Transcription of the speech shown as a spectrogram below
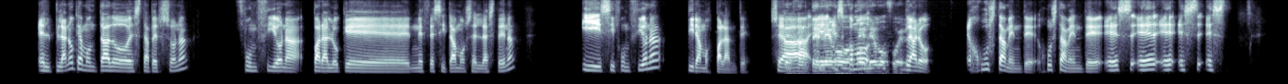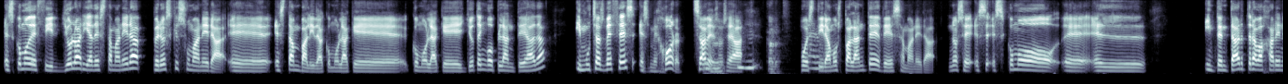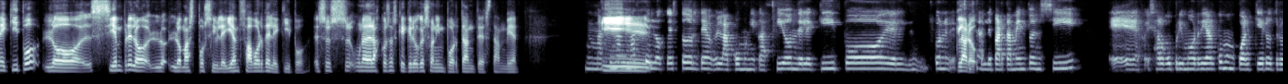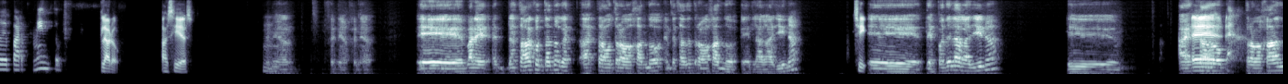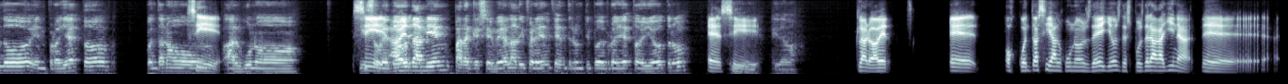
el plano que ha montado esta persona funciona para lo que necesitamos en la escena y si funciona, tiramos para adelante. O sea, e- es ego, como, claro, eh, justamente, justamente, es, eh, es, es, es como decir, yo lo haría de esta manera, pero es que su manera eh, es tan válida como la que, como la que yo tengo planteada y muchas veces es mejor, ¿sabes? O sea, pues claro. tiramos para adelante de esa manera. No sé, es, es como eh, el intentar trabajar en equipo lo, siempre lo, lo- lo más posible y en favor del equipo. Eso es una de las cosas que creo que son importantes también. Imagino además que Y lo que es todo el tema, la comunicación del equipo, el, con el, o claro, sea, el departamento en sí, eh, es algo primordial como en cualquier otro departamento. claro, así es. Genial, genial, genial. Eh, vale, nos estabas contando que has estado trabajando, empezaste trabajando en la gallina. Sí. Eh, después de la gallina, eh, has Eh, estado trabajando en proyectos. Cuéntanos Sí, algunos. Y sí, sobre a todo ver, también para que se vea la diferencia entre un tipo de proyecto y otro. eh, Y, sí, y demás. claro, a ver, eh, os cuento así algunos de ellos. Después de la gallina, eh,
